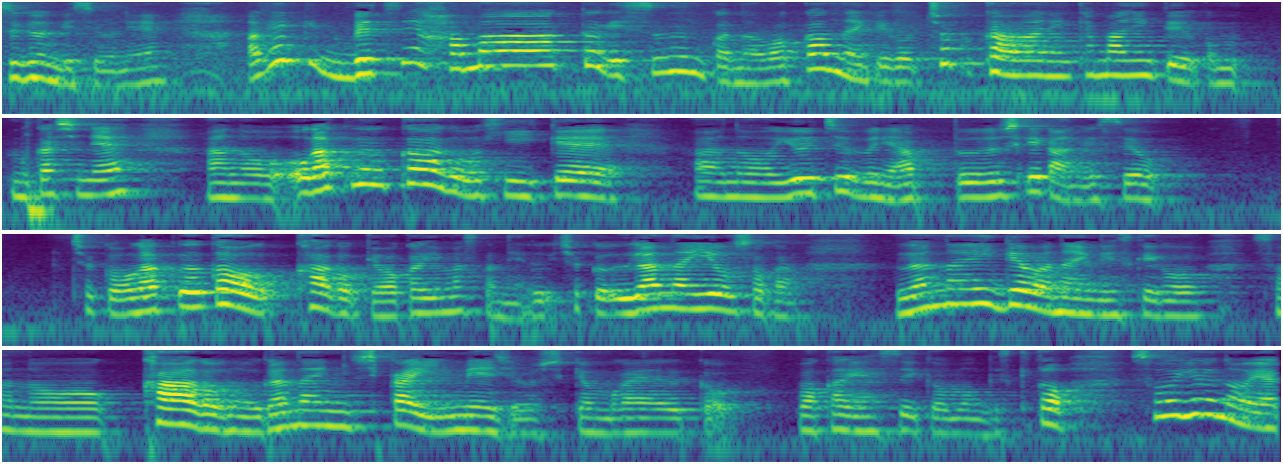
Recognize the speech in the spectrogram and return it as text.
するんですよね。あれ別にハマったりするんかな分かんないけどちょっとたまにたまにっていうか昔ねあのオラクルカードを引いてあの YouTube にアップしてたんですよ。ちょっとオラクルカードって分かりますかね？ちょっと占い要素が。占いではないんですけどそのカードの占いに近いイメージをしてもらえると分かりやすいと思うんですけどそういうのをや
